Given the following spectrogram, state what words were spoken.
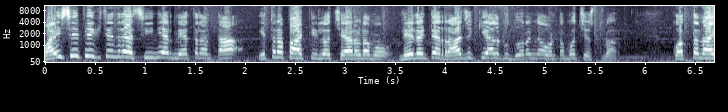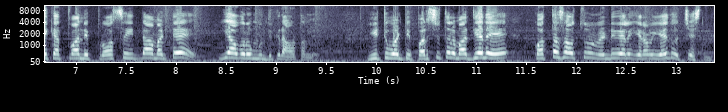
వైసీపీకి చెందిన సీనియర్ నేతలంతా ఇతర పార్టీలో చేరడమో లేదంటే రాజకీయాలకు దూరంగా ఉండటమో చేస్తున్నారు. కొత్త నాయకత్వాన్ని ప్రోత్సహిద్దామంటే ఎవరూ ముందుకు రావటం లేదు. ఇటువంటి పరిస్థితుల మధ్యనే కొత్త సంవత్సరం రెండు వేల ఇరవై ఐదు వచ్చేసింది.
